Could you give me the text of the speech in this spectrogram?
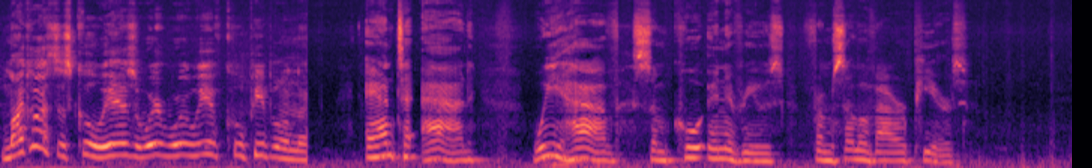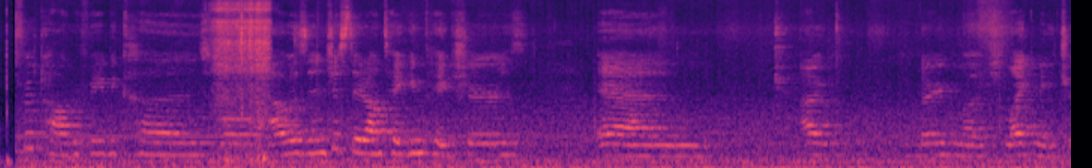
My class is cool. We have we're, we're, we have cool people in there. And to add, we have some cool interviews from some of our peers. photography because well, I was interested on taking pictures and I very much like nature.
